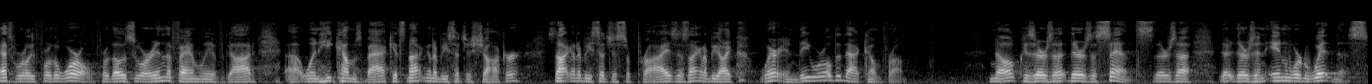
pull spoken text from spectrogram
That's really for the world. For those who are in the family of God, uh, when He comes back, it's not going to be such a shocker. It's not going to be such a surprise. It's not going to be like, where in the world did that come from? No, because there's a, there's a sense. There's, a, there, there's an inward witness.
